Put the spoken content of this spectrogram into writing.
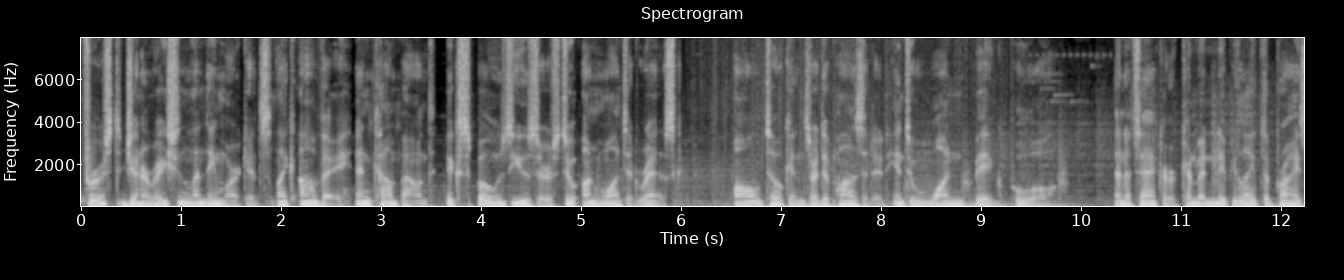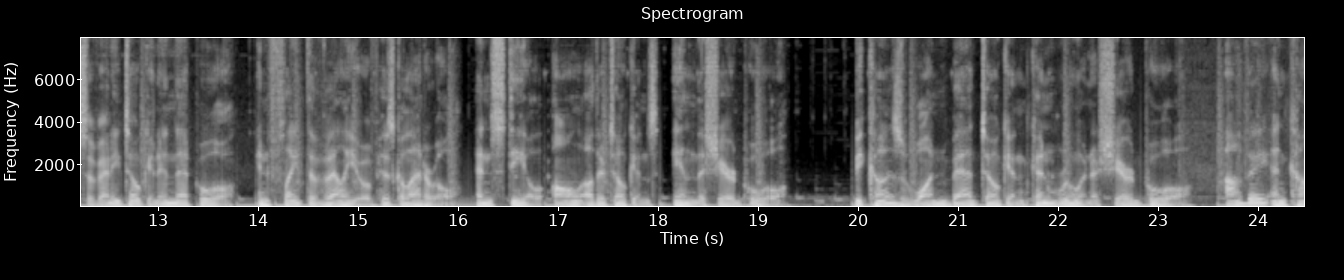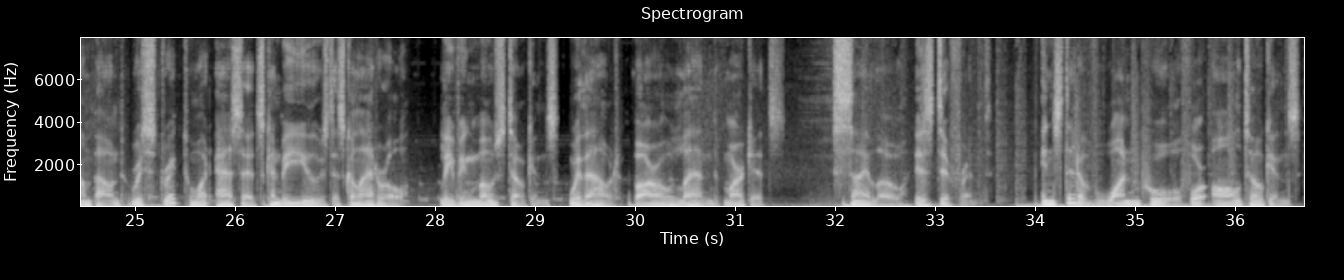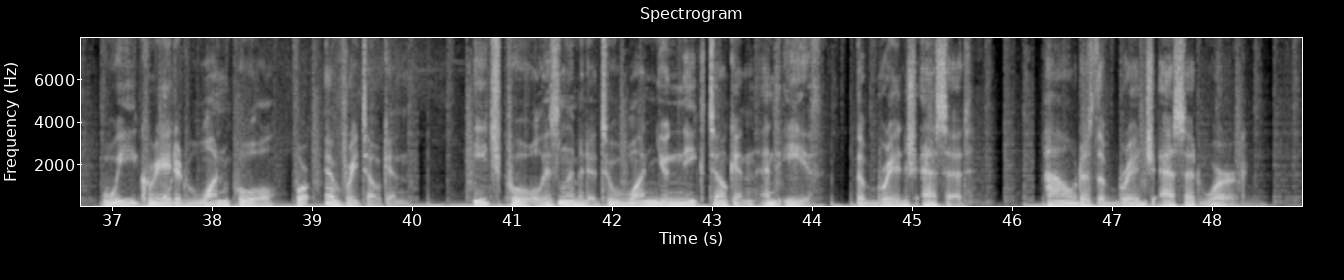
First-generation lending markets like Aave and Compound expose users to unwanted risk. All tokens are deposited into one big pool. An attacker can manipulate the price of any token in that pool, inflate the value of his collateral, and steal all other tokens in the shared pool. Because one bad token can ruin a shared pool, Aave and Compound restrict what assets can be used as collateral, leaving most tokens without borrow-lend markets. Silo is different. Instead of one pool for all tokens, we created one pool for every token. Each pool is limited to one unique token and ETH, the bridge asset. How does the bridge asset work?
